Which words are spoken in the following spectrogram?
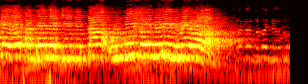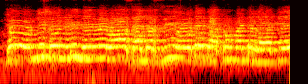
ਕੇ ਇਹ ਬੰਦੇ ਨੇ ਕੀ ਕੀਤਾ? 1999 ਵਾਲਾ। ਜੋ 1999 ਵਾਲਾ ਸੈਲਰ ਸੀ, ਉਹਦੇ ਡਾਕੂਮੈਂਟ ਲੈ ਕੇ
